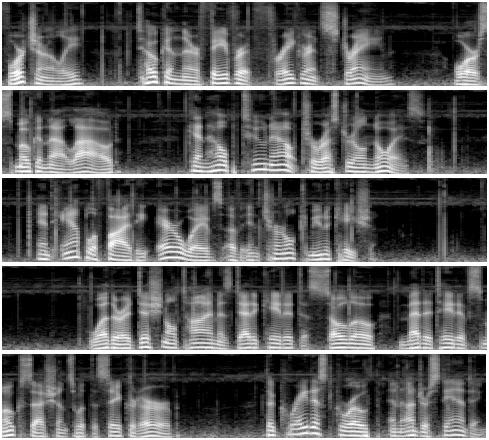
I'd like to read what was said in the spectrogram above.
Fortunately, token their favorite fragrant strain, or smoking that loud, can help tune out terrestrial noise and amplify the airwaves of internal communication. Whether additional time is dedicated to solo meditative smoke sessions with the sacred herb, the greatest growth and understanding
